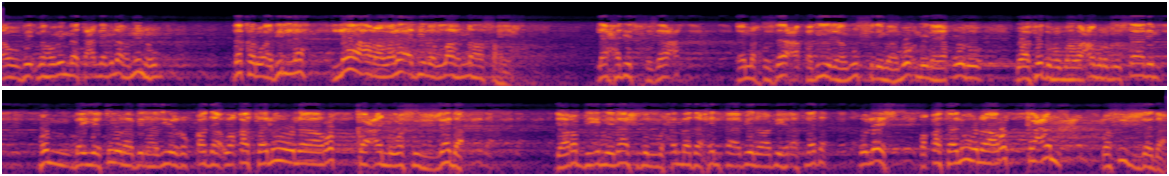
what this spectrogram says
أو فهو مما تعلمناه منهم. ذكروا أدلة لا أرى ولا أدين الله أنها صحيحة. لا حديث خزاعة لأن خزاعة قبيلة مسلمة مؤمنة يقول وافدهم وهو عمرو بن سالم هم بيتونا بالهزير رقدا وقتلونا ركعا وسجدا. يا ربي إني ناشد محمد حلف أبينا وأبيه الأفلدة قل ليش وقتلونا ركعا وسجدا.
